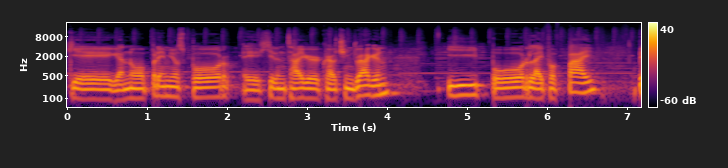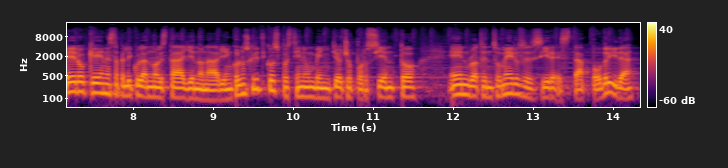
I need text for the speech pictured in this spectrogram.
que ganó premios por eh, Hidden Tiger, Crouching Dragon y por Life of Pi, pero que en esta película no le está yendo nada bien con los críticos, pues tiene un 28% en Rotten Tomatoes, es decir, está podrida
